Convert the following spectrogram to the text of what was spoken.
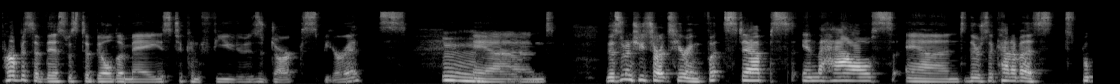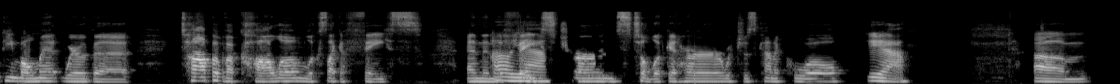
purpose of this was to build a maze to confuse dark spirits. Mm. And this is when she starts hearing footsteps in the house. And there's a kind of a spooky moment where the top of a column looks like a face and then the Oh yeah. face turns to look at her, which is kind of cool. Yeah. Um,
